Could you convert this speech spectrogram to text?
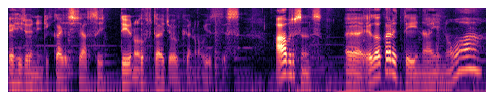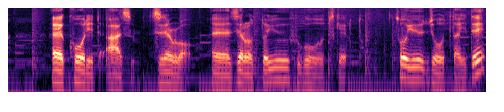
えー非常に理解しやすいっていうのが付帯状況の with です。absence、えー描かれていないのは、えー call it as zero、えー、0という符号をつけると。そういう状態で、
